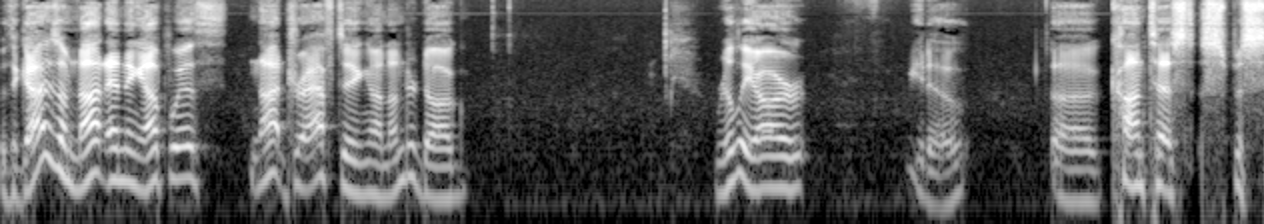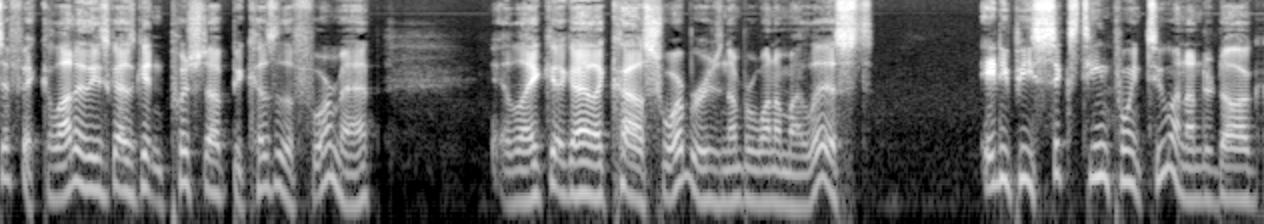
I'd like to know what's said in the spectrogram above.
But the guys I'm not ending up with, not drafting on Underdog, really are, you know, uh, contest specific. A lot of these guys getting pushed up because of the format like a guy like Kyle Schwarber, who's number one on my list, ADP 16.2 on underdog.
